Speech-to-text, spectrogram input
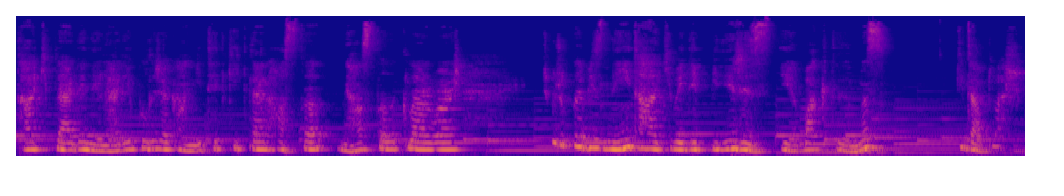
takiplerde neler yapılacak, hangi tetkikler, hasta ne hastalıklar var, çocukla biz neyi takip edebiliriz diye baktığımız kitaplar.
